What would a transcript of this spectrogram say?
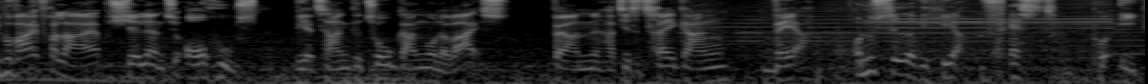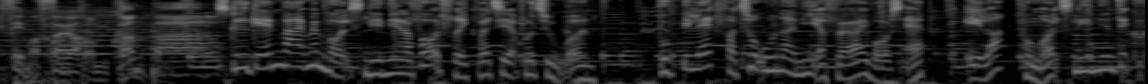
Vi er på vej fra Lejre på Sjælland til Aarhus. Vi har tanket to gange undervejs. Børnene har tisset tre gange hver. Og nu sidder vi her fast på E45. Skyd genvej med Molslinjen og få et fri kvarter på turen. Book billet fra 249 i vores app eller på molslinjen.dk.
